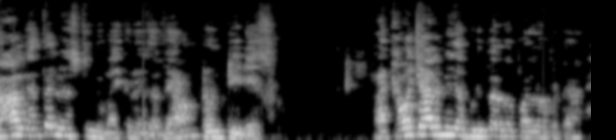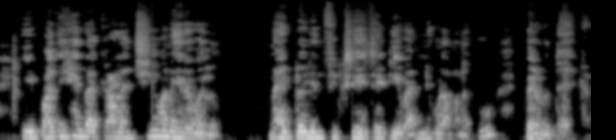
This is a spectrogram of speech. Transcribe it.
నాలుగంతలు వేస్తుంది మైక్రోవేవ్ వ్యాయామం ట్వంటీ డేస్. ఆ కవచాల మీద బుడిపల రూపంలో ఒకట ఈ పదిహేను రకాల జీవన ఎరువులు నైట్రోజన్ ఫిక్స్ చేసేటి ఇవన్నీ కూడా మనకు పెరుగుతాయి ఇక్కడ.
